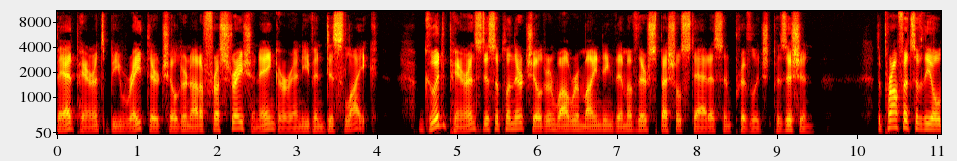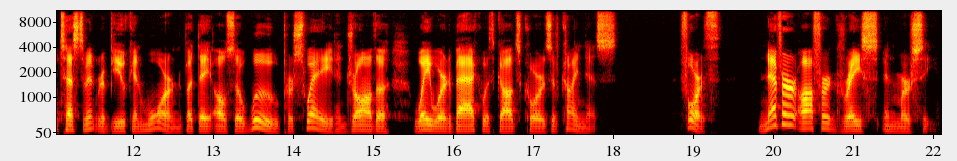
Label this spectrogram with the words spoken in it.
Bad parents berate their children out of frustration, anger, and even dislike. Good parents discipline their children while reminding them of their special status and privileged position. The prophets of the Old Testament rebuke and warn, but they also woo, persuade, and draw the wayward back with God's cords of kindness. Fourth, never offer grace and mercy.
